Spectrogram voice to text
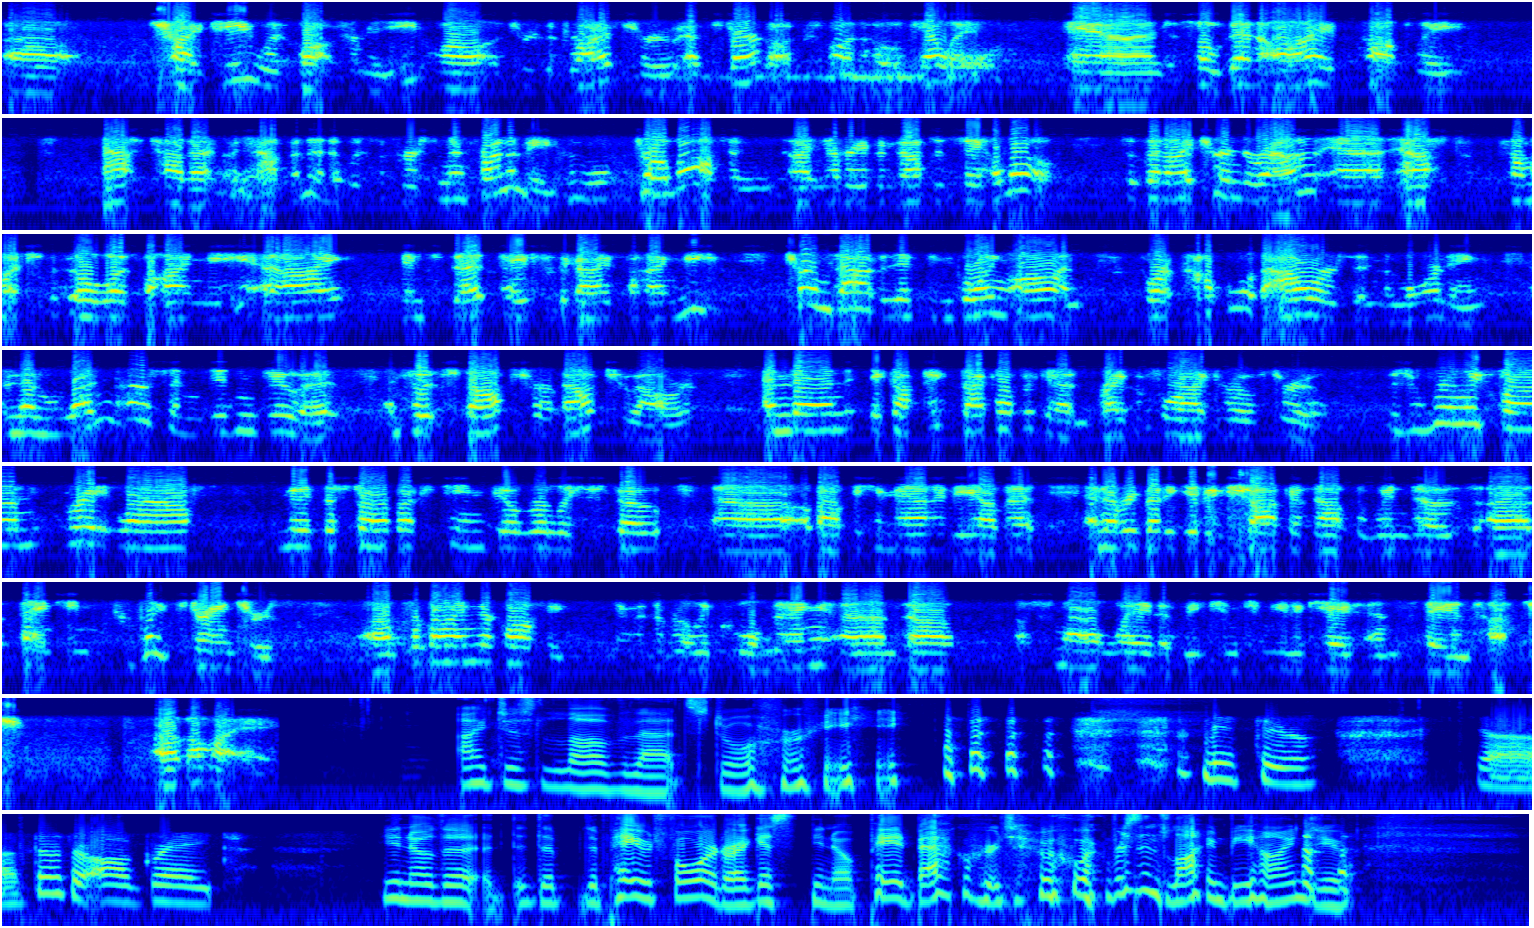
uh, chai tea was bought for me while through the drive-through at Starbucks on Ho'okele. And so then I promptly asked how that could happen, and it was the person in front of me who drove off, and I never even got to say hello. So then I turned around and asked how much the bill was behind me, and I instead paid for the guys behind me. Turns out it's been going on for a couple of hours in the morning, and then one person didn't do it, and so it stopped for about two hours, and then it got picked back up again right before I drove through. It was really fun, great laughs, made the Starbucks team feel really stoked uh, about the humanity of it, and everybody giving shakas out the windows, uh, thanking complete strangers uh, for buying their coffee. It was a really cool thing, and uh, a small way that we can communicate and stay in touch. Aloha. I just love that story. Me too. Yeah, those are all great. you know the, the the pay it forward or i guess you know pay it backward to whoever's in line behind you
